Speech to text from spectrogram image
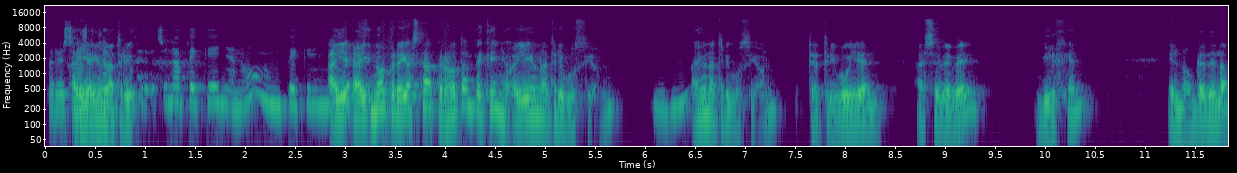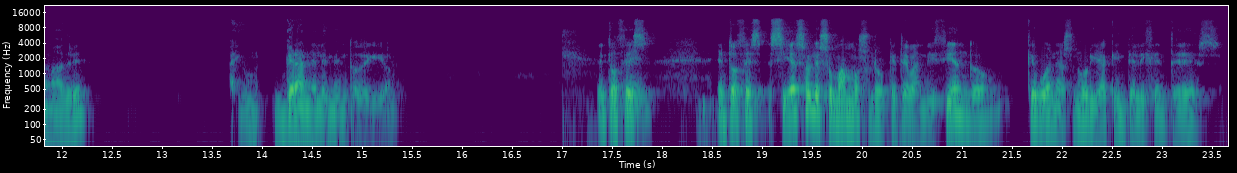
Pero eso es, una pequeña, ¿no? Un pequeño... no, pero ya está, pero no tan pequeño. Ahí hay una atribución. Hay una atribución. Te atribuyen a ese bebé virgen el nombre de la madre. Hay un gran elemento de guion. Entonces, entonces, si a eso le sumamos lo que te van diciendo, qué buena es Nuria, qué inteligente es,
